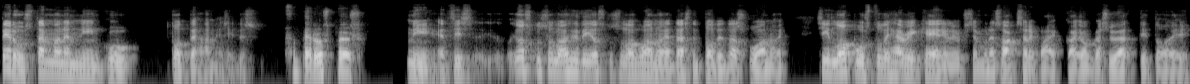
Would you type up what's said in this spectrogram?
perus tämmöinen niin kuin Tottenham-esitys. Se peruspörs. Niin, että siis joskus sulla on hyvin, joskus sulla on huonoja, ja tässä nyt oltiin taas huonoja. Siinä lopussa tuli Harry Kaneille yksi semmoinen saksaripaikka, jonka syötti toi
